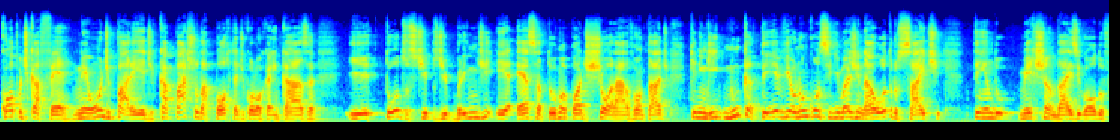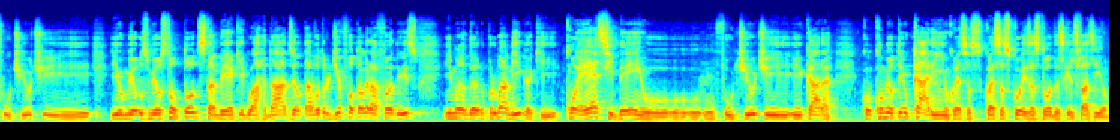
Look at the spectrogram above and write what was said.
copo de café, neon de parede, capacho da porta de colocar em casa, e todos os tipos de brinde, essa turma pode chorar à vontade, que ninguém nunca teve, eu não consigo imaginar outro site tendo merchandise igual do Full Tilt e, e meu, os meus estão todos também aqui guardados. Eu estava outro dia fotografando isso e mandando para uma amiga que conhece bem o, o, o Full Tilt e, e, cara, como eu tenho carinho com essas, com essas coisas todas que eles faziam.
